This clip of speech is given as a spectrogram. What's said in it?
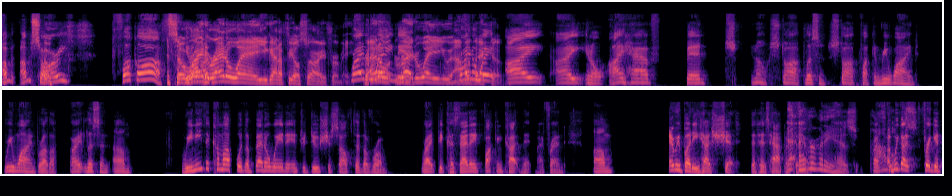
i'm i'm sorry so- fuck off. So you right know, right away, you got to feel sorry for me. Right, right away, man. right away, you I'm right a away, victim. I I you know I have been you know stop listen stop fucking rewind rewind brother. All right, listen. Um, we need to come up with a better way to introduce yourself to the room, right? Because that ain't fucking cutting it, my friend. Um, everybody has shit that has happened. Yeah, everybody has problems. We got friggin'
